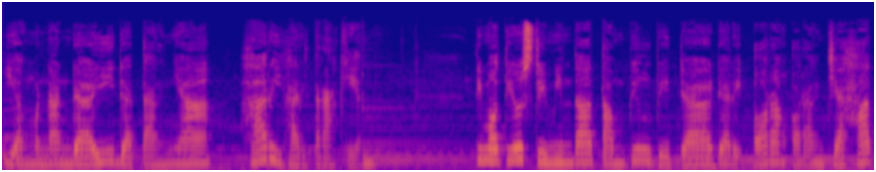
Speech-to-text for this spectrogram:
yang menandai datangnya hari-hari terakhir. Timotius diminta tampil beda dari orang-orang jahat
